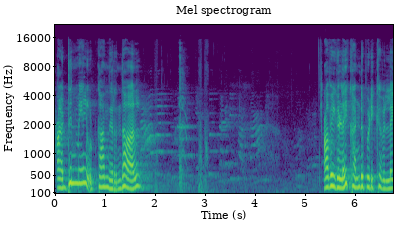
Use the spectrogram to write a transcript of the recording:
அதன் மேல் உட்கார்ந்திருந்தால் அவைகளை கண்டுபிடிக்கவில்லை.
